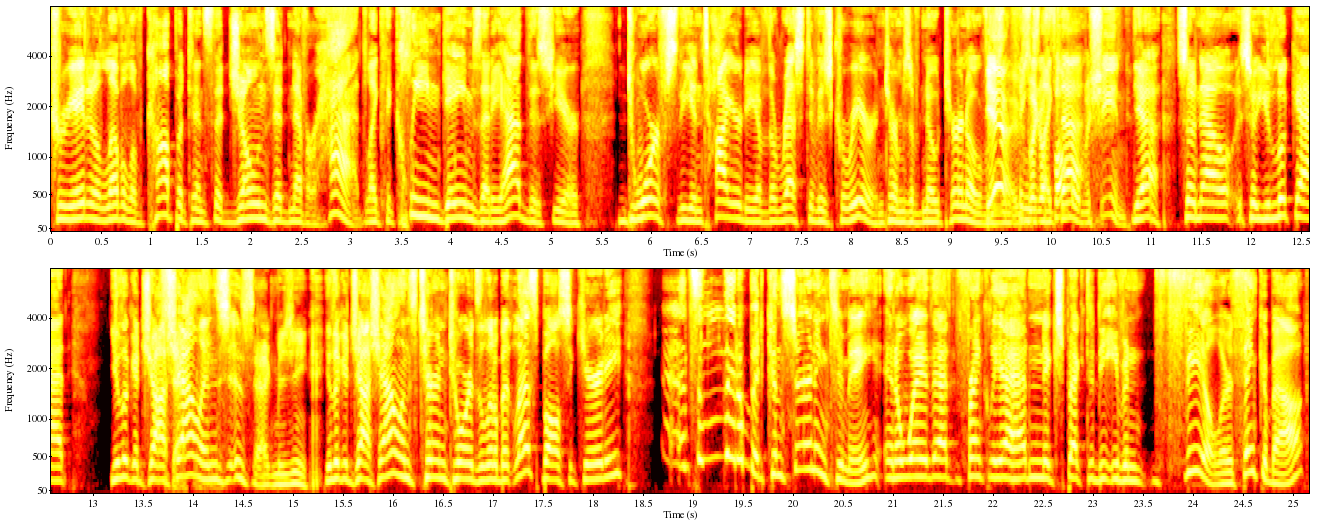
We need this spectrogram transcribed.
created a level of competence that Jones had never had. Like the clean games that he had this year dwarfs the entirety of the rest of his career in terms of no turnovers Yeah, and it was things like a fumble that. machine. Yeah. So now, so you look at you look at Josh Sack Allen's sack machine. You look at Josh Allen's turn towards a little bit less ball security. It's a little bit concerning to me in a way that, frankly, I hadn't expected to even feel or think about.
